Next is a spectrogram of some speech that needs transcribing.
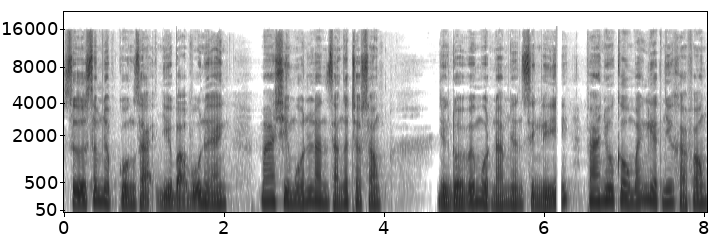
sự xâm nhập cuồng dại như bạo vũ nơi anh, mà chỉ muốn lăn ra ngất cho xong. Nhưng đối với một nam nhân sinh lý và nhu cầu mãnh liệt như Khả Phong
